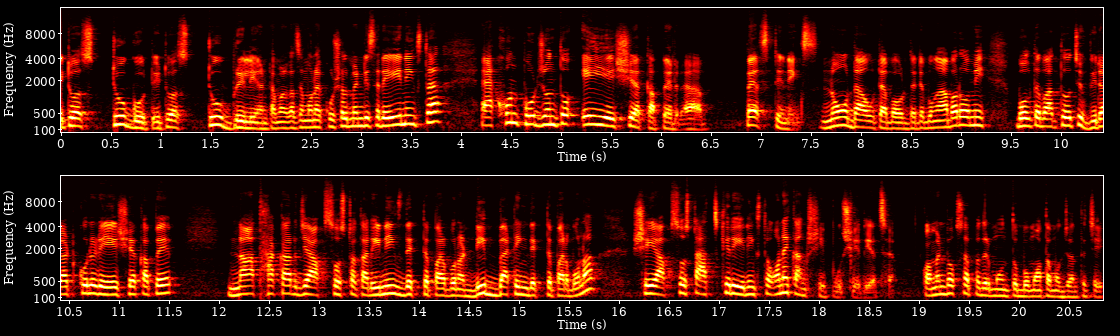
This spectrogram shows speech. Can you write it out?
it was too good it was too brilliant আমার কাছে মনে হয় কুশল মেন্ডিসের এই ইনিংসটা এখন পর্যন্ত এই এশিয়া কাপের best innings no doubt about that এবং আবারও আমি বলতে বাধ্য হচ্ছি, বিরাট কোহলির এই এশিয়া কাপে না থাকার যে আফসোসটা, তার ইনিংস দেখতে পারব না ডিপ ব্যাটিং দেখতে পারব না, সেই আফসোসটা আজকের এই ইনিংসটা অনেকাংশেই পুষিয়ে দিয়েছে। কমেন্ট বক্সে আপনাদের মন্তব্য, মতামত জানতে চাই।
